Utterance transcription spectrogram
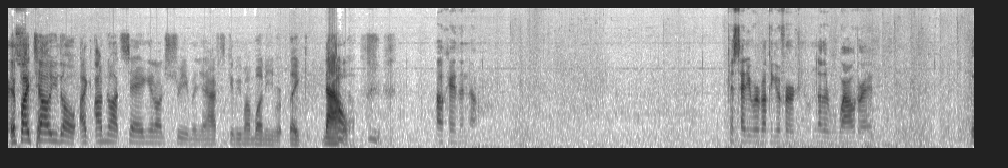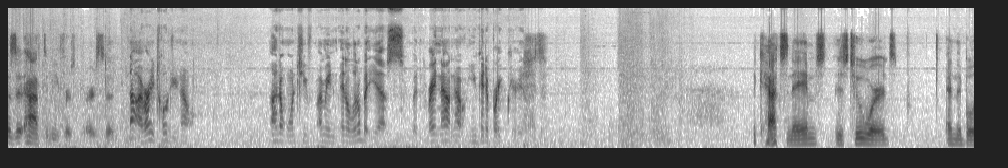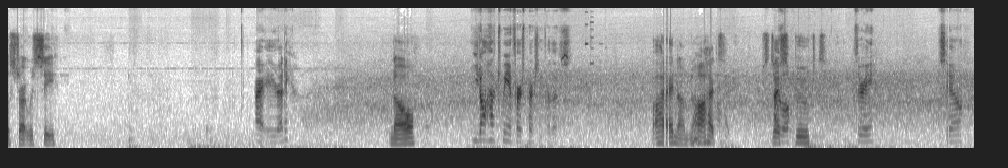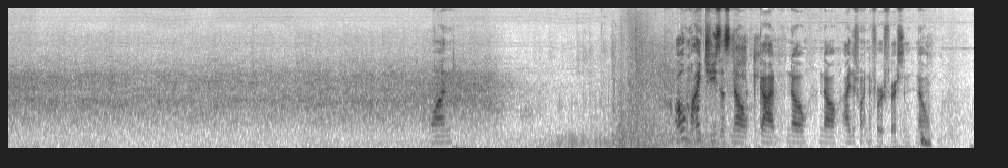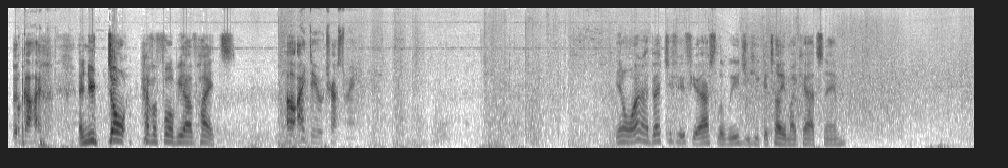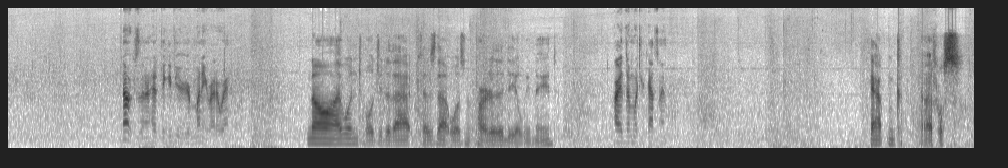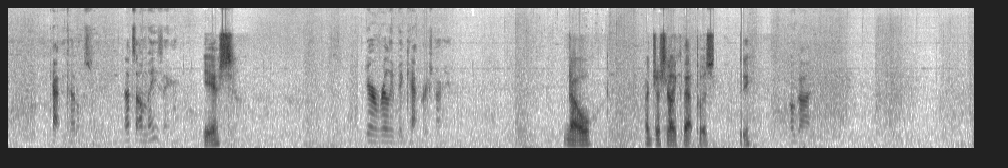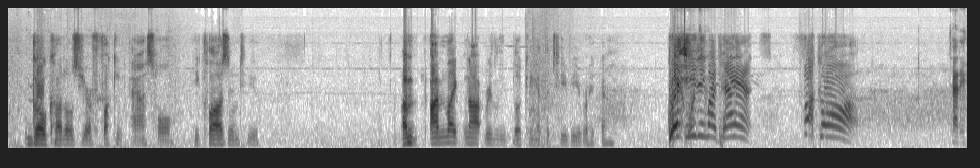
If I tell you though, I I'm not saying it on stream, and you have to give me my money like now. Okay, then no. Because Teddy, we're about to go for another wild ride. Does it have to be first person? No, I've already told you no. I don't want you. I mean, in a little bit, yes, but right now, no. You get a break period. The cat's names is two words, and they both start with C. Alright, you ready? No, You don't have to be in first person for this. fine, I'm not. Still I will. spooked. Three, two, one. Oh my Jesus, no. God, no, no. I just went into first person. No. Oh God. And you don't have a phobia of heights. Oh, I do, trust me. You know what? I bet you if, you asked Luigi, he could tell you my cat's name. No, because then I'd have to give you your money right away. No, I wouldn't told you to that, because that wasn't part of the deal we made. Alright, then what's your cat's name? Captain Cuddles. Captain Cuddles. That's amazing. Yes. You're a really big cat person, aren't you? No. I just like that pussy. Oh God. Go Cuddles, you're a fucking asshole. He claws into you. I'm I'm like not really looking at the TV right now. Quit what- eating my pants! Fuck off! Teddy,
